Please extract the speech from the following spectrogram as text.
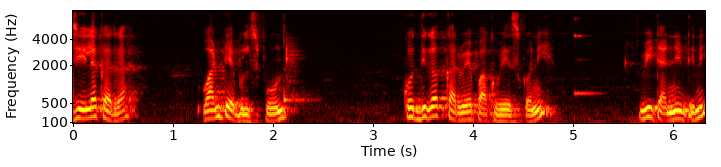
జీలకర్ర వన్ టేబుల్ స్పూన్. కొద్దిగా కరివేపాకు వేసుకొని వీటన్నింటిని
